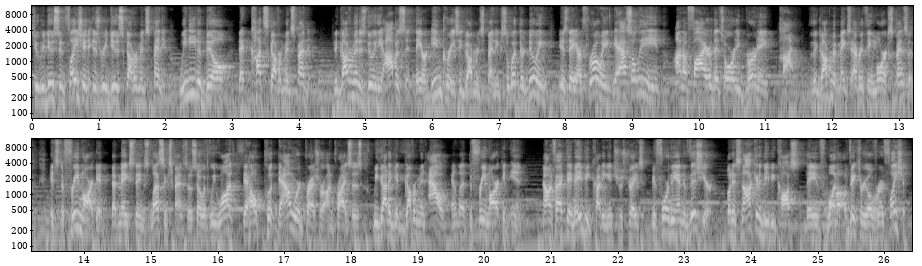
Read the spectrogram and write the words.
to reduce inflation is reduce government spending. We need a bill that cuts government spending. The government is doing the opposite. They are increasing government spending. So what they're doing is they are throwing gasoline on a fire that's already burning hot. The government makes everything more expensive. It's the free market that makes things less expensive. So if we want to help put downward pressure on prices, we got to get government out and let the free market in. Now, in fact, they may be cutting interest rates before the end of this year, but it's not going to be because they've won a victory over inflation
